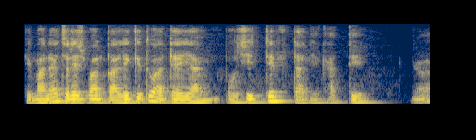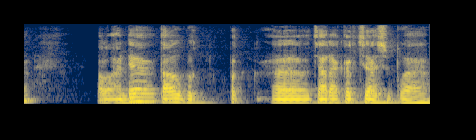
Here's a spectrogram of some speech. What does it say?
di mana jenis umpan balik itu ada yang positif dan negatif. Ya. Kalau Anda tahu be, be, e, cara kerja sebuah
